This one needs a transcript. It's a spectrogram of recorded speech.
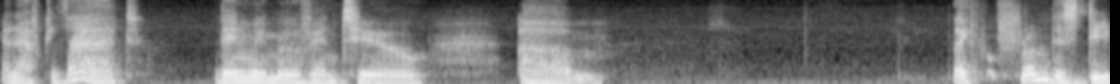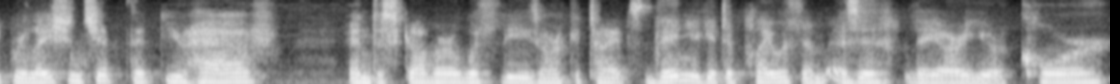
And after that, then we move into um, like from this deep relationship that you have and discover with these archetypes, then you get to play with them as if they are your core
